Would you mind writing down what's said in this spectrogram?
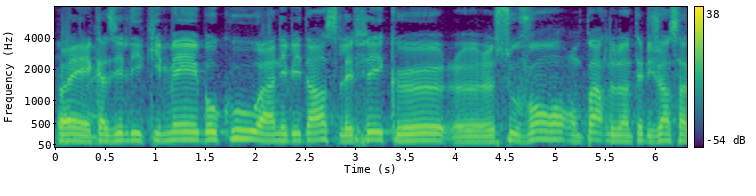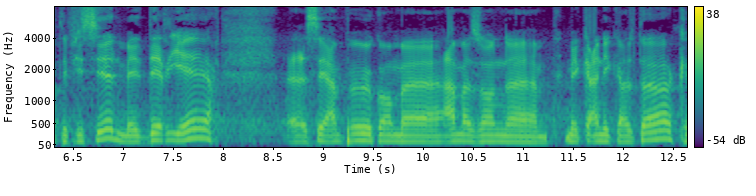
Oui, ouais. Casilli, qui met beaucoup en évidence l'effet que euh, souvent on parle d'intelligence artificielle, mais derrière, c'est un peu comme euh, Amazon euh, Mechanical Turk.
